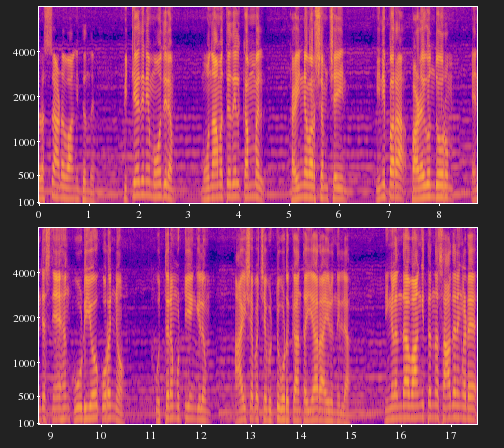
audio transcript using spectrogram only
ഡ്രസ്സാണ് വാങ്ങിത്തന്ന്. പിറ്റേതിന് മോതിരം മൂന്നാമത്തേതിൽ കമ്മൽ കഴിഞ്ഞ വർഷം ചെയിൻ. ഇനി പറ പഴകുന്തോറും എന്റെ സ്നേഹം കൂടിയോ കുറഞ്ഞോ? ഉത്തരം മുട്ടിയെങ്കിലും ആയിഷ പക്ഷെ വിട്ടുകൊടുക്കാൻ തയ്യാറായിരുന്നില്ല. നിങ്ങളെന്താ വാങ്ങിത്തന്ന സാധനങ്ങളുടെ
